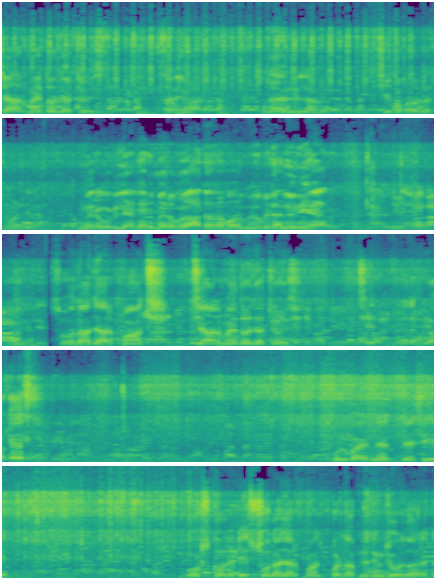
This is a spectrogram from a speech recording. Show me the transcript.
चार मई दो हज़ार चौबीस शनिवार। लाइव नीलामी छिपा बड़ौद लहसुन मंडी। मेरे को भी लिया कर मेरे को आता था ना मैं वीडियो भी डाली नहीं यार। सोलह हज़ार पाँच चार मई दो हज़ार चौबीस। लोकेश। फुल वाइटनेस देसी है। बॉक्स क्वालिटी सोलह हज़ार पाँच पर्दा सिंह जोरदार है।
